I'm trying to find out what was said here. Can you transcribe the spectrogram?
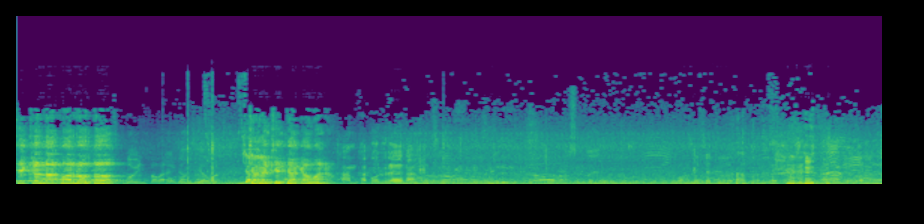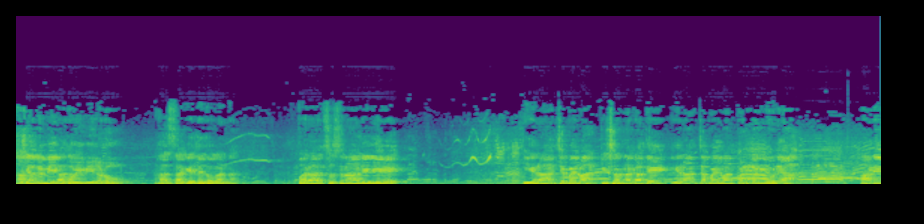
सेकंदात मारलं होतं. जगज्जेत्या गामानं. हम खा बोल रहे हैं. ना जग में. कोई भी लढो हा सांगितले दोघांना. परत सूचना आलेली आहे. इराणचे पैलवान किशोर नकाते इराणचा पैलवान पटकन घेऊन या. आणि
